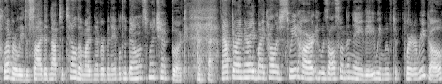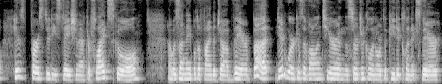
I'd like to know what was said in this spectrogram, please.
cleverly decided not to tell them I'd never been able to balance my checkbook. After I married my college sweetheart, who was also in the Navy, we moved to Puerto Rico, his first duty station after flight school. I was unable to find a job there, but did work as a volunteer in the surgical and orthopedic clinics there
